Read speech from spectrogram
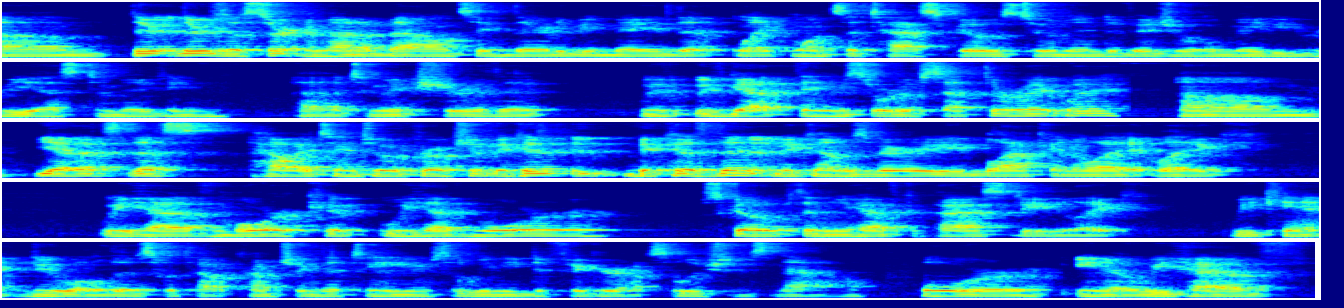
Um, there, there's a certain amount of balancing there to be made that like once a task goes to an individual maybe re-estimating uh, to make sure that we've, we've got things sort of set the right way. Um, yeah, that's that's how I tend to approach it because because then it becomes very black and white. Like we have more we have more scope than we have capacity. Like we can't do all this without crunching the team, so we need to figure out solutions now. Or you know we have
